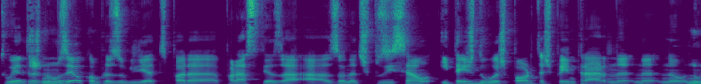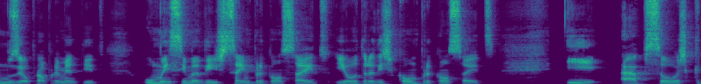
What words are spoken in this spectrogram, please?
tu entras no museu, compras o bilhete para, para acederes à, à zona de exposição e tens duas portas para entrar na, na, no, no museu propriamente dito. Uma em cima diz sem preconceito e a outra diz com preconceito. E há pessoas que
